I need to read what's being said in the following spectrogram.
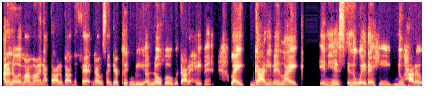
I don't know, in my mind, I thought about the fact that I was like, there couldn't be a Nova without a Haven. Like God even like in his in the way that he knew how to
